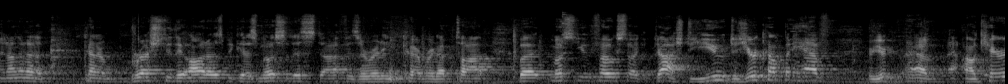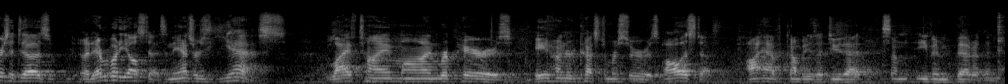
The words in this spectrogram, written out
and I'm going to kind of brush through the autos because most of this stuff is already covered up top. But most of you folks are like, gosh, do you, does your company have Or you have on carriers it does what everybody else does, and the answer is yes. Lifetime on repairs, 800 customer service, all this stuff. I have companies that do that, some even better than that.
